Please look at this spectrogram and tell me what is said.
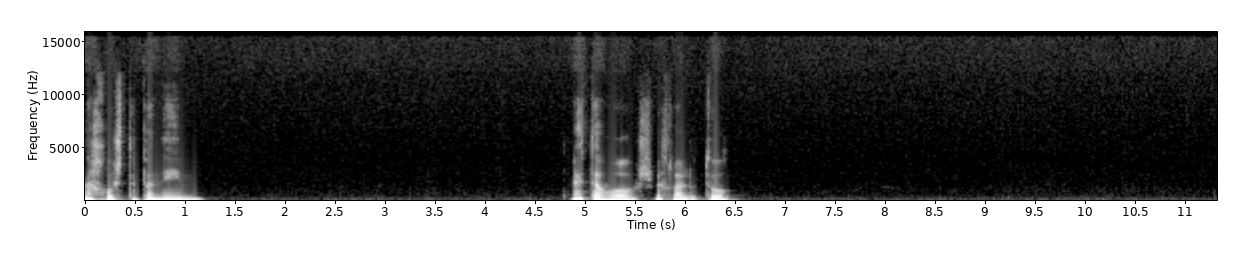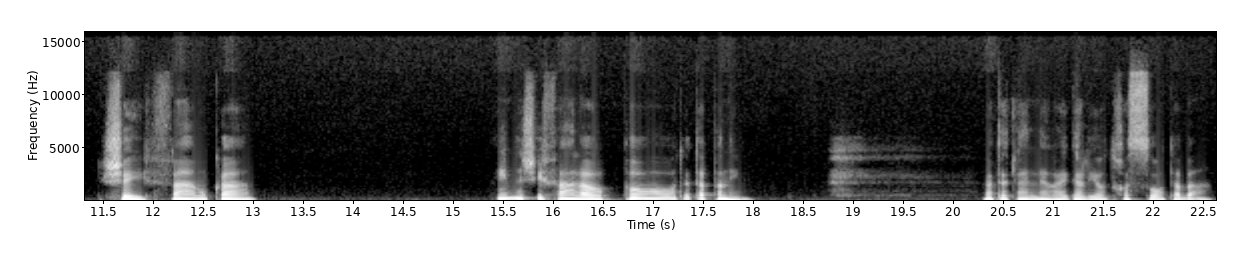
לחוש את הפנים, את הראש בכללותו. שאיפה עמוקה, עם נשיפה להרפות את הפנים. לתת להן לרגע להיות חסרות הבאה.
